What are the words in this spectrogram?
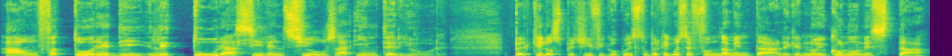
a un fattore di lettura silenziosa interiore. Perché lo specifico questo? Perché questo è fondamentale che noi con onestà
